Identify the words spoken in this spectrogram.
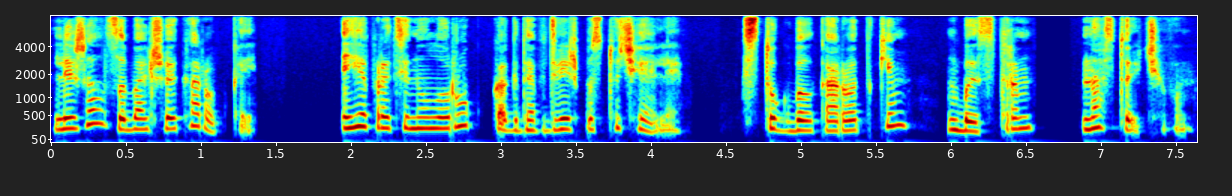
лежал за большой коробкой. Я протянула руку, когда в дверь постучали. Стук был коротким, быстрым, настойчивым.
